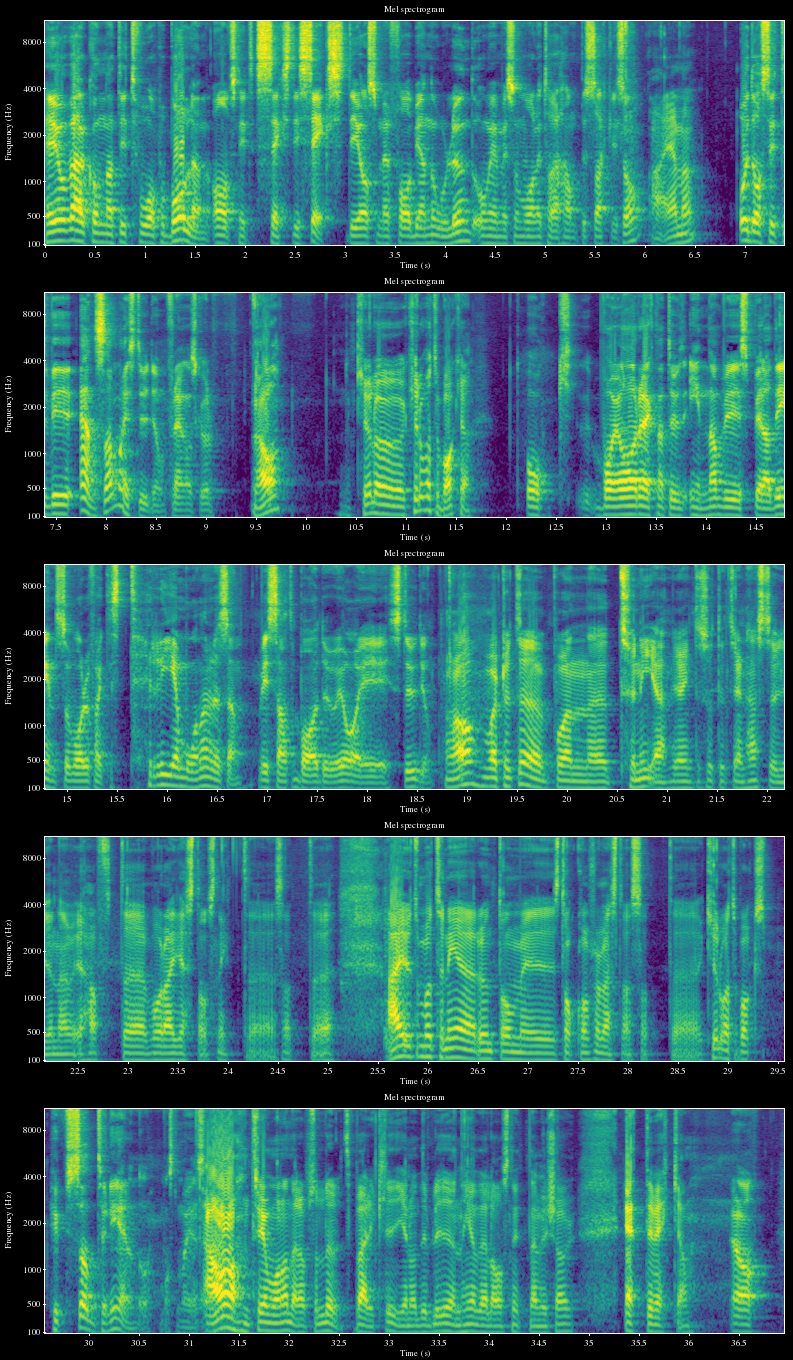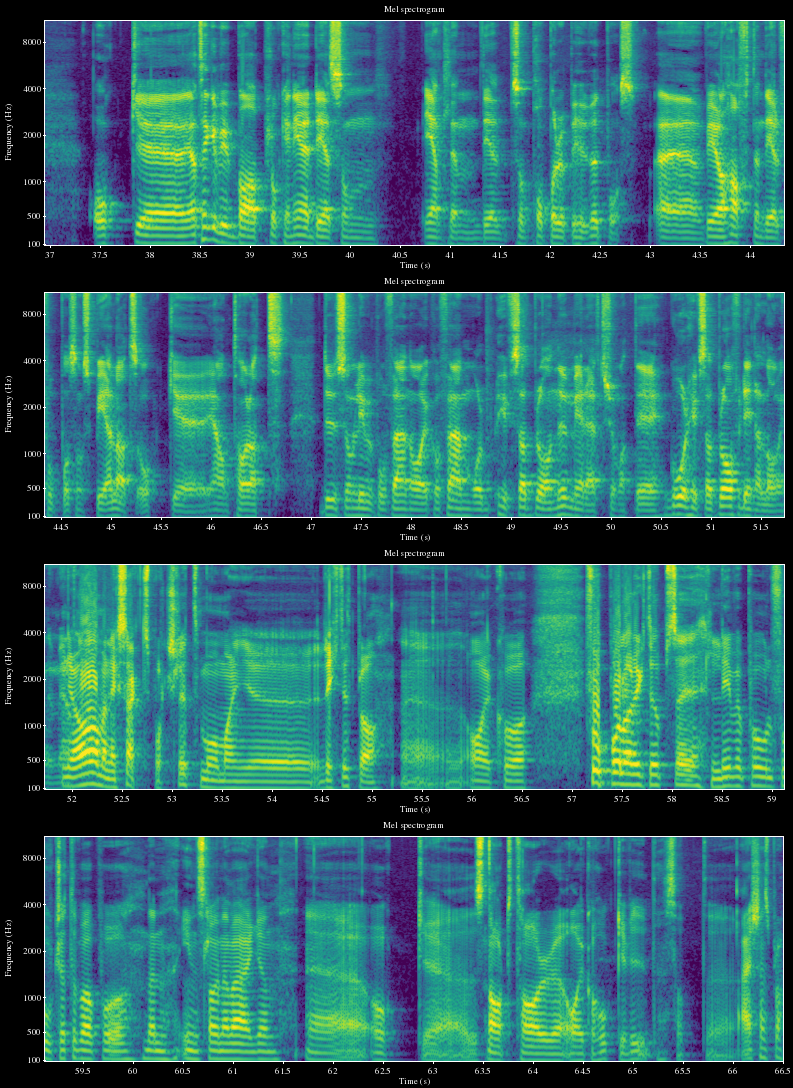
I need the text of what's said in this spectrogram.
Hej och välkomna till två på bollen avsnitt 66. Det är jag som är Fabian Norlund och med mig som vanligt har jag Hampus Zachrisson. Jajamän. Och idag sitter vi ensamma i studion för en gångs skull. Ja, kul att, kul att vara tillbaka. Och vad jag har räknat ut innan vi spelade in så var det faktiskt tre månader sedan vi satt bara du och jag i studion. Ja, varit ute på en eh, turné. Vi har inte suttit i den här studion när vi har haft eh, våra gästavsnitt. eh, Så att, är ute på turné runt om i Stockholm för det mesta. Så att, kul att vara tillbaks. Hyfsad turné ändå, måste man ju säga. Ja, tre månader absolut, verkligen. Och det blir en hel del avsnitt när vi kör ett i veckan. Ja. Och jag tänker vi bara plockar ner det som egentligen det som poppar upp i huvudet på oss. Eh, vi har haft en del fotboll som spelats och eh, jag antar att du som Liverpool-fan och AIK-fan mår hyfsat bra numera eftersom att det går hyfsat bra för dina lag numera. Ja men exakt, sportsligt mår man ju riktigt bra. Eh, AIK fotboll har ryckt upp sig, Liverpool fortsätter bara på den inslagna vägen eh, och eh, snart tar AIK Hockey vid. Så att, eh, det känns bra.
